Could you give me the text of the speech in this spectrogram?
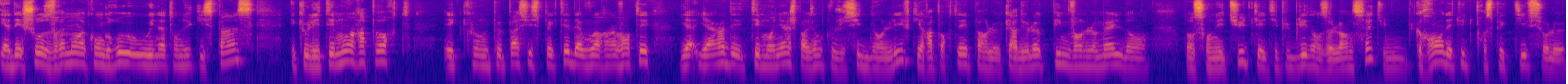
il y a des choses vraiment incongrues ou inattendues qui se passent et que les témoins rapportent et qu'on ne peut pas suspecter d'avoir inventé. Il y, a, un des témoignages, par exemple, que je cite dans le livre, qui est rapporté par le cardiologue Pim van Lommel dans son étude qui a été publiée dans The Lancet, une grande étude prospective sur le,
